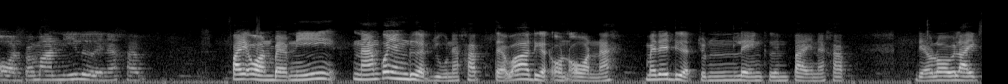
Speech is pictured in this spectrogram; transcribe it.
อ่อนประมาณนี้เลยนะครับ ไฟอ่อนแบบนี้น้ำก็ยังเดือดอยู่นะครับ แต่ว่าเดือดอ่อนๆนะ ไม่ได้เดือดจนแรงเกินไปนะครับ เดี๋ยวรอเวลาอีก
